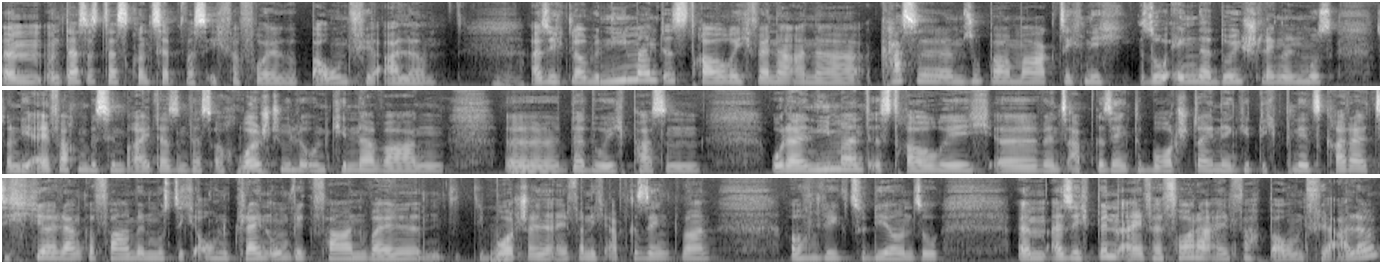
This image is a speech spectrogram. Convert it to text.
Ähm, und das ist das Konzept, was ich verfolge. Bauen für alle. Also ich glaube, niemand ist traurig, wenn er an einer Kasse im Supermarkt sich nicht so eng da durchschlängeln muss, sondern die einfach ein bisschen breiter sind, dass auch Rollstühle und Kinderwagen äh, da durchpassen. Oder niemand ist traurig, äh, wenn es abgesenkte Bordsteine gibt. Ich bin jetzt gerade, als ich hier lang gefahren bin, musste ich auch einen kleinen Umweg fahren, weil die, die Bordsteine einfach nicht abgesenkt waren auf dem Weg zu dir und so. Ähm, also ich bin einfach, fordere einfach Bauen für alle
